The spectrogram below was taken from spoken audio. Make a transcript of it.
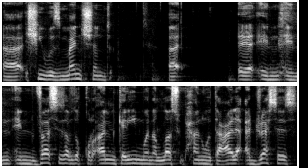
uh, she was mentioned uh, uh, in, in, in verses of the Quran Kareem when Allah subhanahu wa ta'ala addresses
